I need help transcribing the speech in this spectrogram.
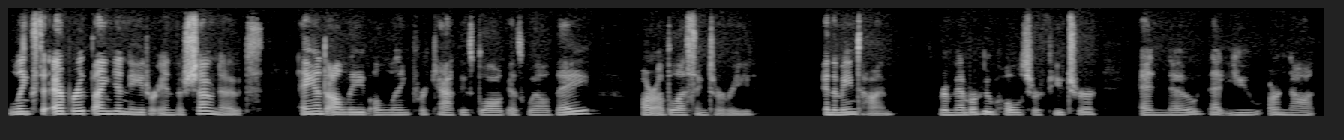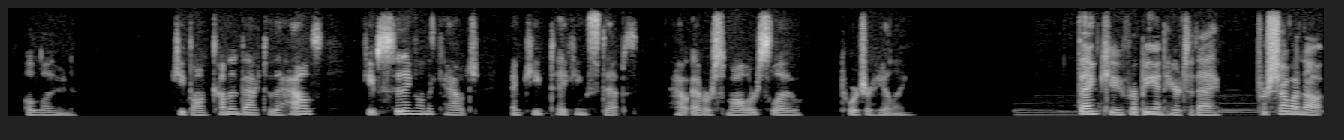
Links to everything you need are in the show notes, and I'll leave a link for Kathy's blog as well. They are a blessing to read. In the meantime, remember who holds your future and know that you are not alone. Keep on coming back to the house, keep sitting on the couch, and keep taking steps, however small or slow, towards your healing. Thank you for being here today, for showing up.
